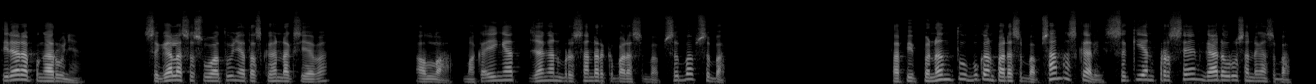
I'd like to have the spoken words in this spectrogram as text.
Tidak ada pengaruhnya. Segala sesuatunya atas kehendak siapa? Allah. Maka ingat, jangan bersandar kepada sebab. Sebab-sebab. Tapi penentu bukan pada sebab. Sama sekali. Sekian persen gak ada urusan dengan sebab.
